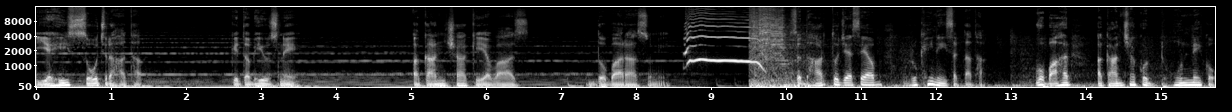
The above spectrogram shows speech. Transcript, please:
यही सोच रहा था कि तभी उसने आकांक्षा की आवाज़ दोबारा सुनी। सिद्धार्थ तो जैसे अब रुक ही नहीं सकता था। वो बाहर आकांक्षा को ढूँढने को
